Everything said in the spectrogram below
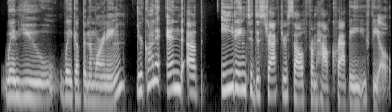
when you wake up in the morning, you're going to end up eating to distract yourself from how crappy you feel.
